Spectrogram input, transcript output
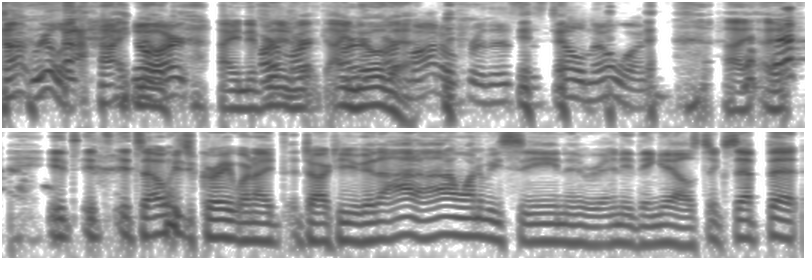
Not really. I No, know. our- I, never, Our, mar- I know our, that. Our motto for this is tell no one. I, I it, it's it's always great when I talk to you because I, I don't want to be seen or anything else except that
